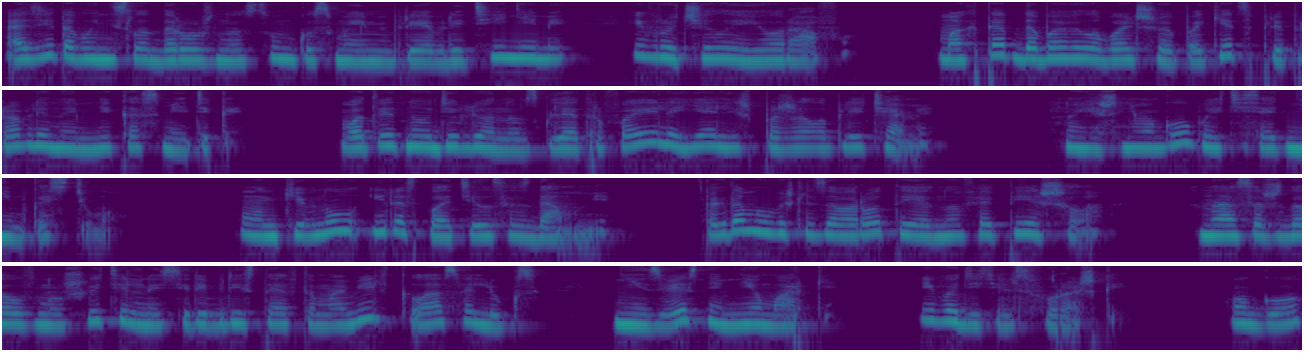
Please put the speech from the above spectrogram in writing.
Азита вынесла дорожную сумку с моими приобретениями и вручила ее Рафу. Махтаб добавила большой пакет с приправленной мне косметикой. В ответ на удивленный взгляд Рафаэля я лишь пожала плечами. Но я же не могу обойтись одним костюмом. Он кивнул и расплатился с дамами. Когда мы вышли за ворота, я вновь опешила. Нас ожидал внушительный серебристый автомобиль класса люкс, неизвестной мне марки, и водитель с фуражкой. Ого,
